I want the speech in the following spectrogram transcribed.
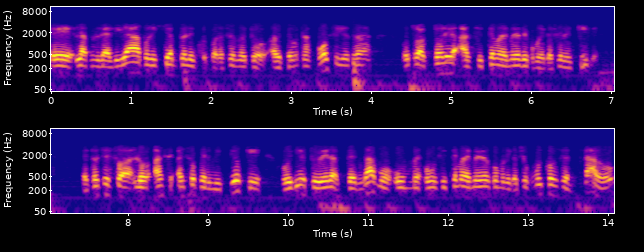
eh, la pluralidad, por ejemplo, la incorporación de, otras voces y otras, otros actores al sistema de medios de comunicación en Chile. Entonces eso, lo eso permitió que hoy día tuviera, tengamos un, un sistema de medios de comunicación muy concentrado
